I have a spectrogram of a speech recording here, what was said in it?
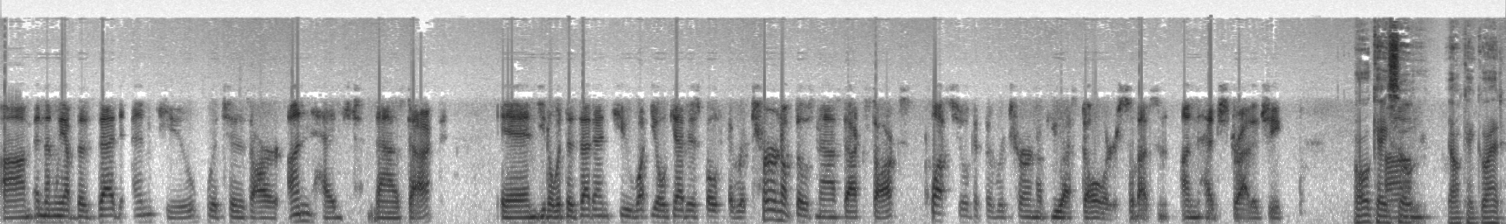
Um, and then we have the ZNQ, which is our unhedged NASDAQ. And, you know, with the ZNQ, what you'll get is both the return of those NASDAQ stocks, plus you'll get the return of U.S. dollars. So that's an unhedged strategy. Okay, so, um, okay, go ahead.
